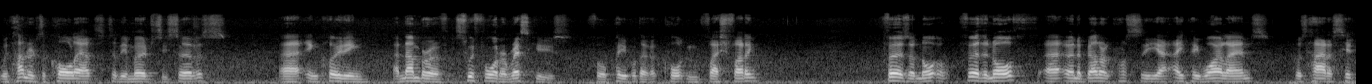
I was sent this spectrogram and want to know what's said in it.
with hundreds of call outs to the emergency service, uh, including a number of swift water rescues for people that got caught in flash flooding. Further, nor- further north, uh, Ernabella across the uh, APY lands was hardest hit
